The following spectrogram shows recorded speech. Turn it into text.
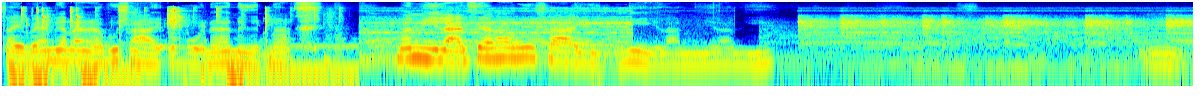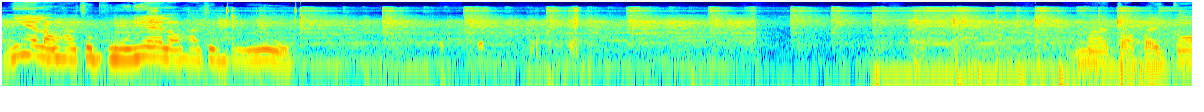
ใส่แว่นก็ได้นะผู้ชายโอ้โหหน้าเนิร์ดมาก มันมีร้านเสื้อผ้าผู้ชายอยู่นี่ร้านนี้ร้านนี้นี่รองเท้าชมพูนี่รองเท้าชมพูมาต่อไปก็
